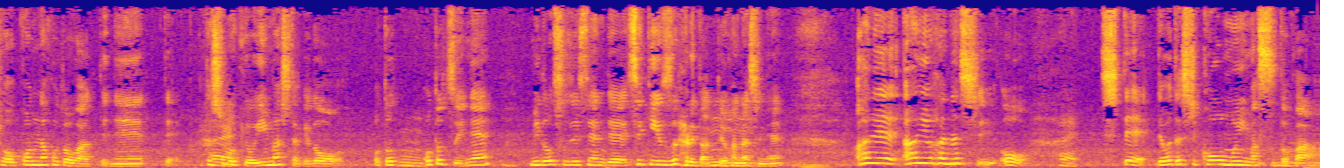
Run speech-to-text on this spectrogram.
今日こんなことがあってねって。私も今日言いましたけど、おとん。おとついね御堂筋線で席譲られたっていう話ね、あれああいう話をはい。してで私こう思いますとか、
